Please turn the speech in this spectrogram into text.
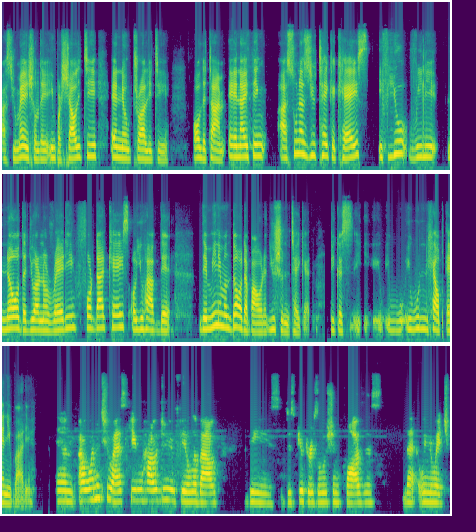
as you mentioned, the impartiality and neutrality all the time. And I think as soon as you take a case, if you really know that you are not ready for that case or you have the the minimum doubt about it, you shouldn't take it because it, it, it, wouldn't help anybody. And I wanted to ask you, how do you feel about these dispute resolution clauses that in which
